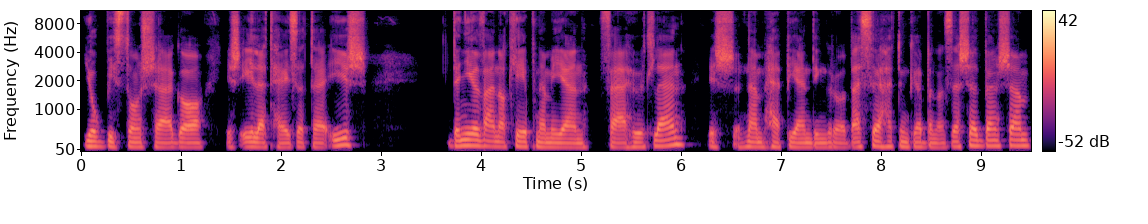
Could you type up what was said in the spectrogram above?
jogbiztonsága és élethelyzete is, de nyilván a kép nem ilyen felhőtlen, és nem happy endingről beszélhetünk ebben az esetben sem,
